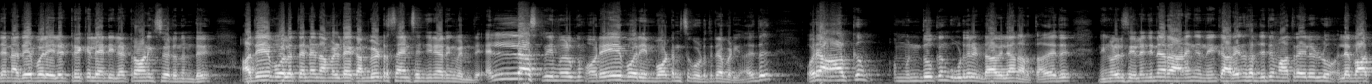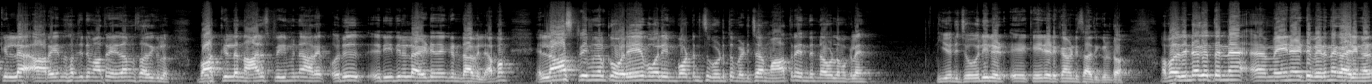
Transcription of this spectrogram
ദെൻ അതേപോലെ ഇലക്ട്രിക്കൽ ആൻഡ് ഇലക്ട്രോണിക്സ് വരുന്നുണ്ട് അതേപോലെ തന്നെ നമ്മളുടെ കമ്പ്യൂട്ടർ സയൻസ് എഞ്ചിനീയറിംഗ് വരുന്നുണ്ട്. എല്ലാ സ്ട്രീമുകൾക്കും ഒരേപോലെ ഇമ്പോർട്ടൻസ് കൊടുത്തിട്ടാണ് പഠിക്കുന്നത്. അതായത് ഒരാൾക്കും മുൻതൂക്കം കൂടുതൽ ഉണ്ടാവില്ല എന്നർത്ഥം. അതായത് നിങ്ങളൊരു സിവിൽ എഞ്ചിനീയർ ആണെങ്കിൽ നിങ്ങൾക്ക് അറിയുന്ന സബ്ജക്റ്റ് മാത്രമേ ഉള്ളൂ. അല്ലെ ബാക്കിയുള്ള അറിയുന്ന സബ്ജക്റ്റ് മാത്രമേ എഴുതാൻ സാധിക്കുള്ളൂ. ബാക്കിയുള്ള നാല് സ്ട്രീമിന് അറിയ ഒരു രീതിയിലുള്ള ഐഡിയ നിങ്ങൾക്ക് ഉണ്ടാവില്ല. അപ്പം എല്ലാ സ്ട്രീമുകൾക്കും ഒരേപോലെ ഇമ്പോർട്ടൻസ് കൊടുത്ത് പഠിച്ചാൽ മാത്രമേ എന്തുണ്ടാവുള്ളൂ മക്കളെ? ഈ ഒരു ജോലിയിൽ കയ്യിലെടുക്കാൻ വേണ്ടി സാധിക്കും കേട്ടോ അപ്പോൾ ഇതിന്റെ അകത്ത് തന്നെ മെയിൻ ആയിട്ട് വരുന്ന കാര്യങ്ങൾ.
